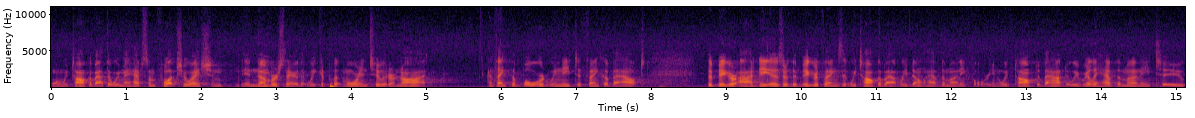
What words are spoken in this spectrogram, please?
when we talk about that we may have some fluctuation in numbers there, that we could put more into it or not. I think the board, we need to think about the bigger ideas or the bigger things that we talk about we don't have the money for. You know, we've talked about, do we really have the money to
